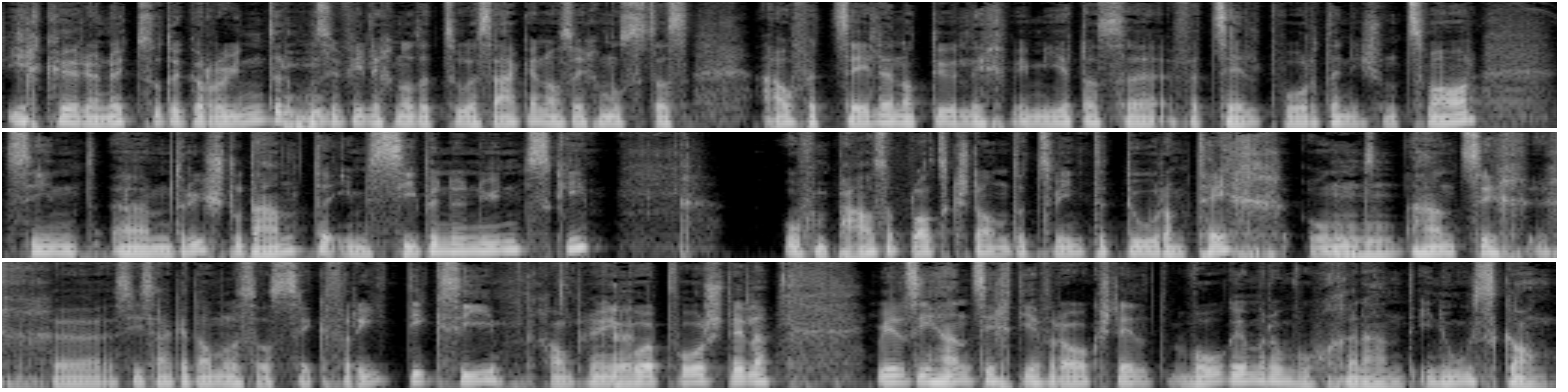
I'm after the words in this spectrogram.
ich gehöre ja nicht zu den Gründern, mhm. muss ich vielleicht noch dazu sagen. Also ich muss das auch erzählen, natürlich, wie mir das äh, erzählt worden ist. Und zwar sind ähm, drei Studenten im 97 auf dem Pausenplatz gestanden, zur Wintertour am Tech und mhm. haben sich, ich, äh, sie sagen damals, es sei Freitag gewesen, kann ich mir okay. gut vorstellen, weil sie haben sich die Frage gestellt, wo gehen wir am Wochenende in Ausgang?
